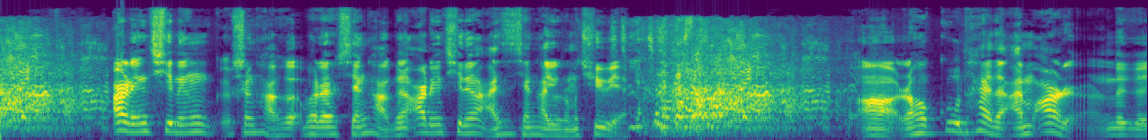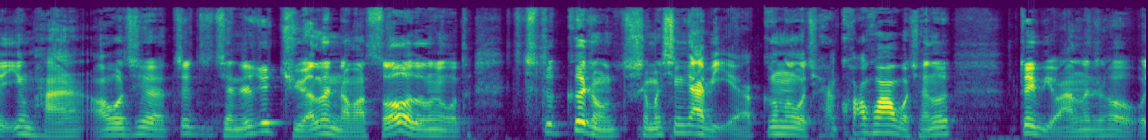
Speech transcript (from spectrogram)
二零七零声卡和不是显卡跟二零七零 S 显卡有什么区别？啊，然后固态的 M 二那个硬盘啊，我去，这简直就绝了，你知道吗？所有的东西我，这各种什么性价比、功能，我全夸夸，我全都对比完了之后，我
